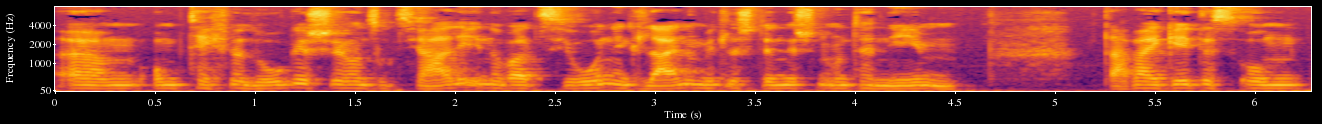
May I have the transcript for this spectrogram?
ähm, um technologische und soziale Innovationen in kleinen und mittelständischen Unternehmen. Dabei geht es um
